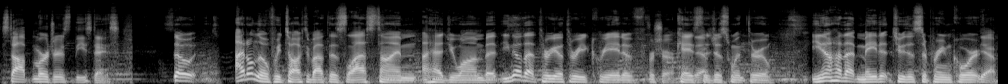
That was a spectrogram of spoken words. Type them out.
stop mergers these days. So, I don't know if we talked about this last time I had you on, but you know that 303 creative For sure, case yeah. that just went through. You know how that made it to the Supreme Court? Yeah,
